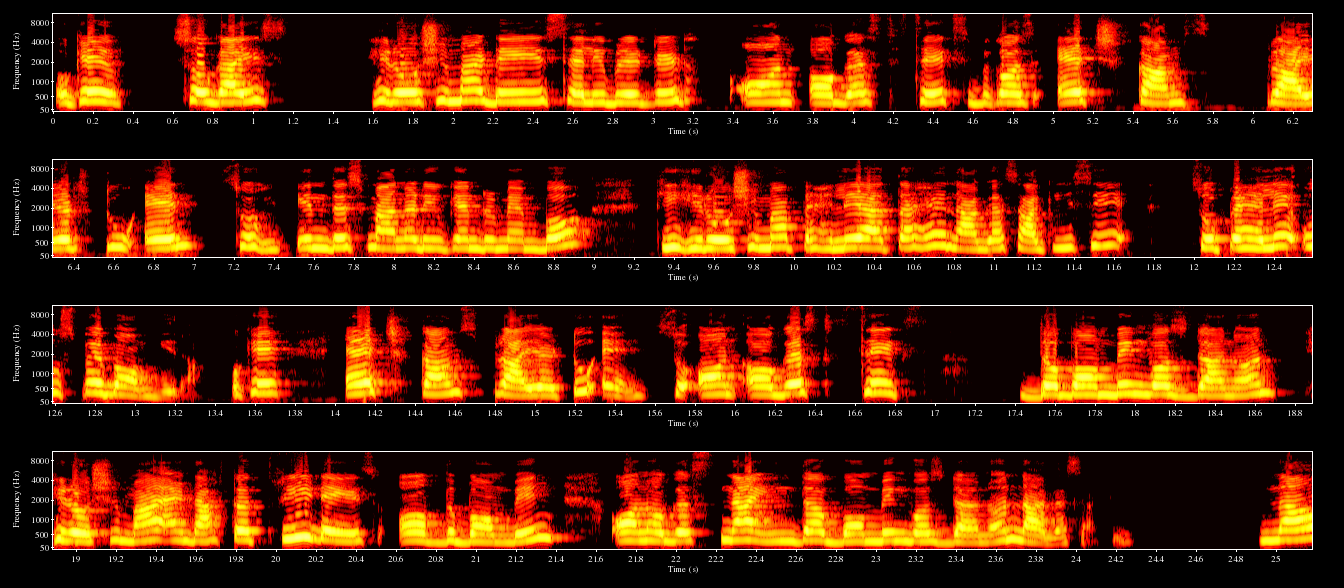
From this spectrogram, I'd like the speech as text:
Okay. So guys, Hiroshima Day is celebrated on August 6 because H comes prior to N. So in this manner you can remember कि Hiroshima पहले आता है Nagasaki से so पहले उस पे बॉम्ब गिरा okay H comes prior to N. So on August 6 the bombing was done on Hiroshima and after three days of the bombing on August 9 the bombing was done on Nagasaki. Now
